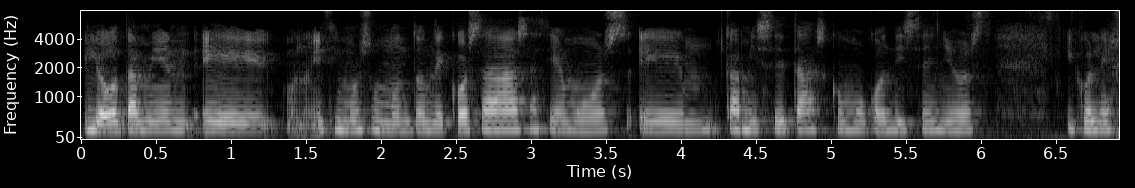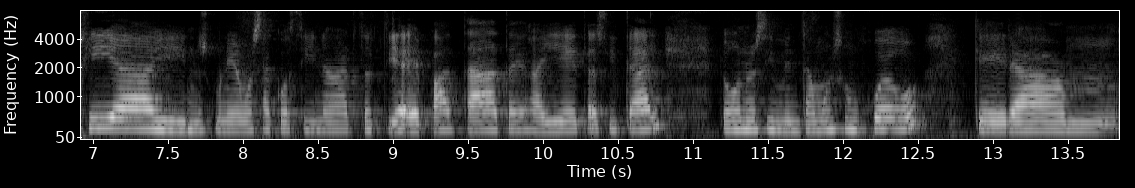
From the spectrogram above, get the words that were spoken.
Y luego también, eh, bueno, hicimos un montón de cosas, hacíamos eh, camisetas como con diseños y con lejía y nos poníamos a cocinar tortilla de patata y galletas y tal. Luego nos inventamos un juego que era mm,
